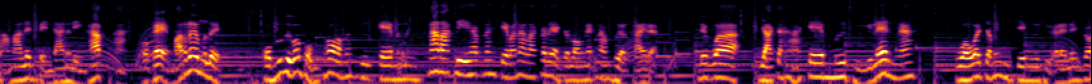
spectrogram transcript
สามารถเล่นเป็นได้นั่นเองครับอะโอเค มาเริ่มกันเลย ผมรู้สึกว่าผมชอบนะคือเกมมันน่ารักดีครับนะเกมมันน่ารักก็เลยอยากจะลองแนะนำเผื่อใครแหละเรียกว่าอยากจะหาเกมมือถือเล่นนะ กลัวว่าจะไม่มีเกมมือถืออะไรเล่นก็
